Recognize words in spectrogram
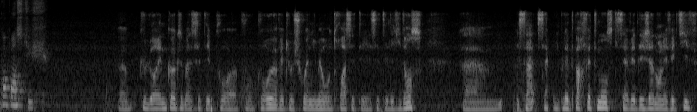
qu'en penses-tu? Que Lorraine Cox, bah, c'était pour, pour, eux, avec le choix numéro 3, c'était l'évidence. et ça, ça complète parfaitement ce qu'ils avaient déjà dans l'effectif.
